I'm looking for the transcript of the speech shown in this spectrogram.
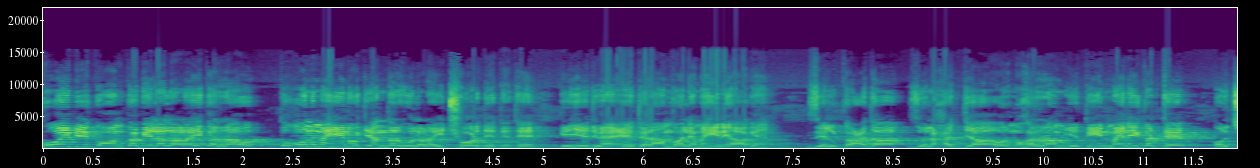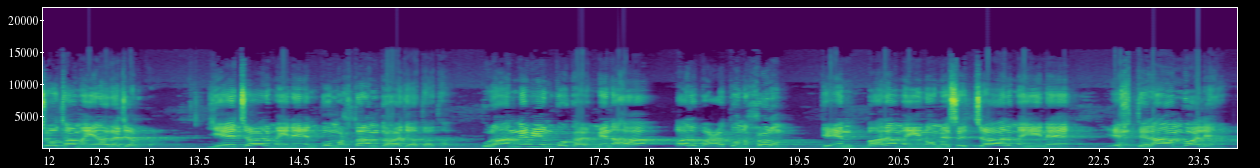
कोई भी कौम कबीला लड़ाई कर रहा हो तो उन महीनों के अंदर वो लड़ाई छोड़ देते थे कि ये जो है एहतराम वाले महीने आ गए हैं। ज़िलकादा, जुलहज्जा और मुहर्रम ये तीन महीने इकट्ठे और चौथा महीना रजब का। ये चार महीने इनको मुहतरम कहा जाता था। कुरान ने भी इनको कहा मिनहा अरबातुन हुरम, कि इन बारह महीनों में से चार महीने एहतराम वाले हैं।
